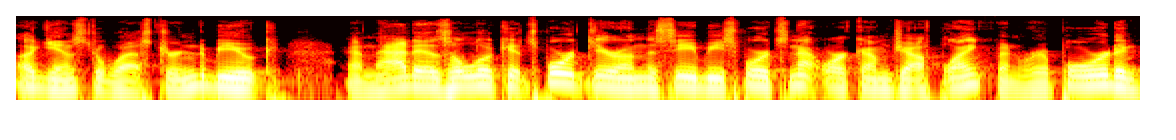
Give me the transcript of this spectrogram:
against Western Dubuque. And that is a look at sports here on the CB Sports Network. I'm Jeff Blankman reporting.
